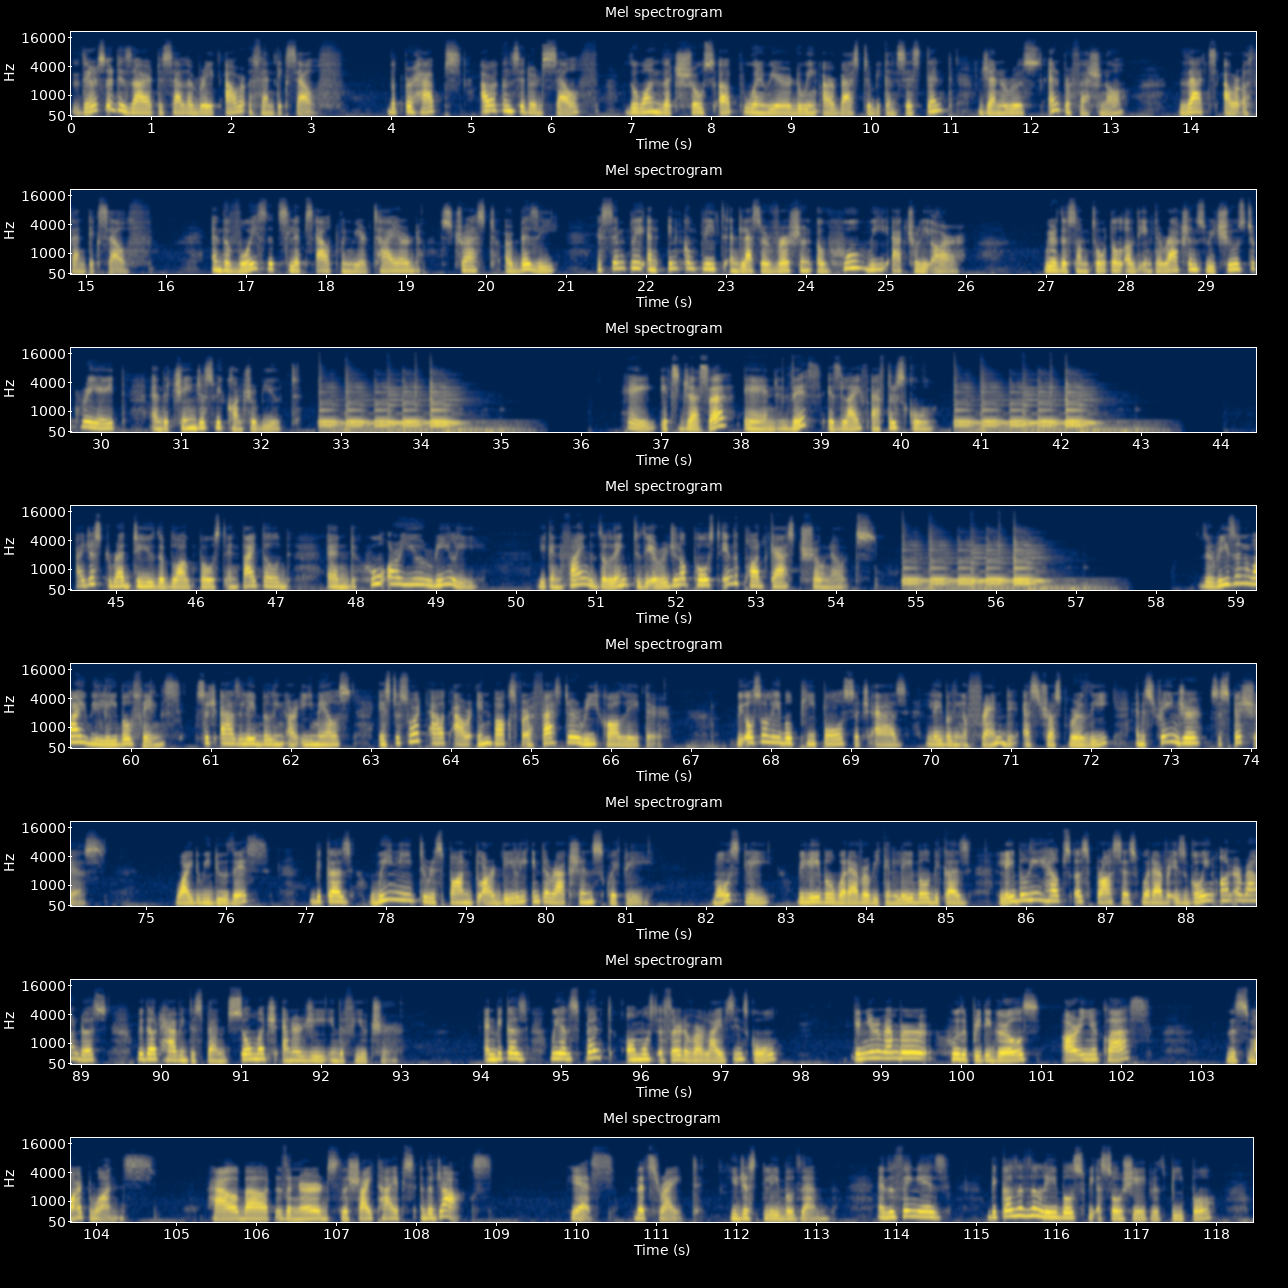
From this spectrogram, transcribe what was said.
There's a desire to celebrate our authentic self. But perhaps our considered self, the one that shows up when we're doing our best to be consistent, generous, and professional, that's our authentic self. And the voice that slips out when we are tired, stressed, or busy is simply an incomplete and lesser version of who we actually are. We're the sum total of the interactions we choose to create and the changes we contribute. Hey, it's Jessa, and this is Life After School. I just read to you the blog post entitled, And Who Are You Really? You can find the link to the original post in the podcast show notes. The reason why we label things, such as labeling our emails, is to sort out our inbox for a faster recall later. We also label people, such as labeling a friend as trustworthy and a stranger suspicious. Why do we do this? Because we need to respond to our daily interactions quickly. Mostly, we label whatever we can label because labeling helps us process whatever is going on around us without having to spend so much energy in the future. And because we have spent almost a third of our lives in school, can you remember who the pretty girls are in your class? The smart ones. How about the nerds, the shy types, and the jocks? Yes, that's right. You just labeled them. And the thing is, because of the labels we associate with people,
